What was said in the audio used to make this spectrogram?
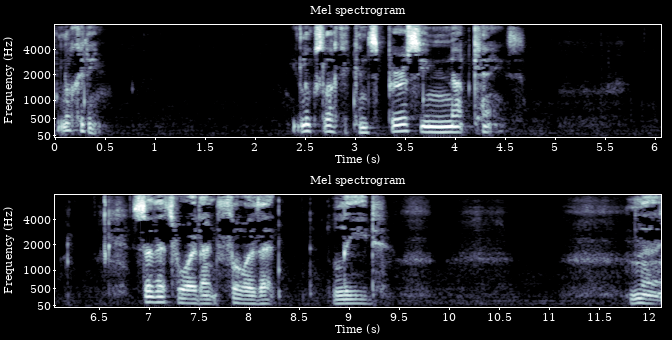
Look at him. He looks like a conspiracy nutcase. So that's why I don't follow that lead. No.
